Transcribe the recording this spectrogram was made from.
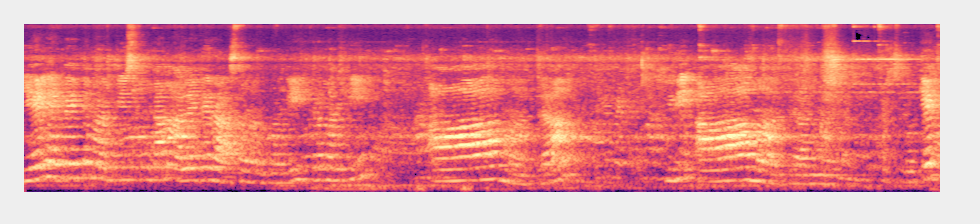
ఏ లెటర్ అయితే మనం తీసుకుంటామో ఆ లెటర్ రాస్తాం అనుకోండి. ఇక్కడ మనకి ఆ మాత్ర ఇది ఆ మాత్ర అన్నమాట. ఓకే?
